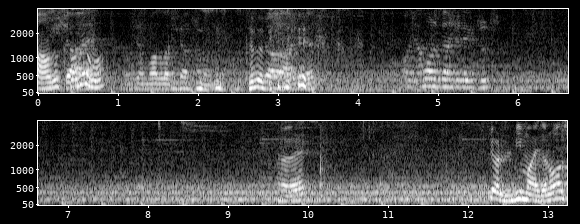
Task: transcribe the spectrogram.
Ağzın sulanıyor mu? Hocam vallahi şu an sulanıyor. Değil mi? Hocam onu sen şöyle bir tut. Evet. Gördün bir maydanoz,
